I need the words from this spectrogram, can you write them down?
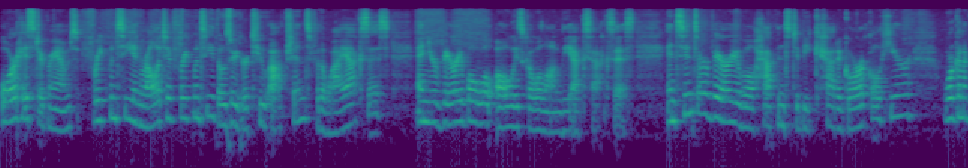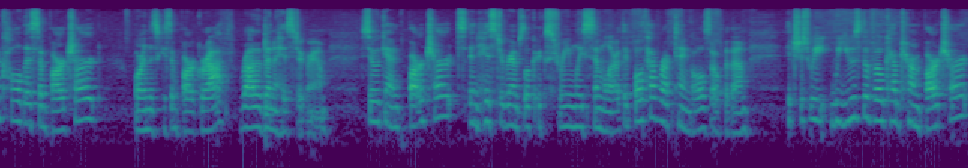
or histograms, frequency and relative frequency, those are your two options for the y-axis. And your variable will always go along the x-axis. And since our variable happens to be categorical here, we're gonna call this a bar chart, or in this case a bar graph, rather than a histogram. So again, bar charts and histograms look extremely similar. They both have rectangles over them. It's just we, we use the vocab term bar chart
